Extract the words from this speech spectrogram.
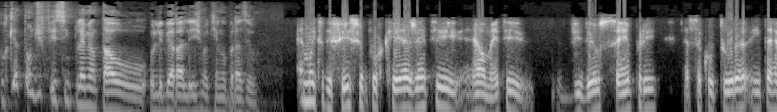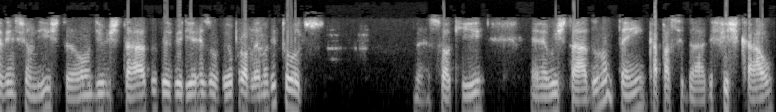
Por que é tão difícil implementar o, o liberalismo aqui no Brasil? É muito difícil porque a gente realmente viveu sempre essa cultura intervencionista, onde o Estado deveria resolver o problema de todos. Né? Só que é, o Estado não tem capacidade fiscal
